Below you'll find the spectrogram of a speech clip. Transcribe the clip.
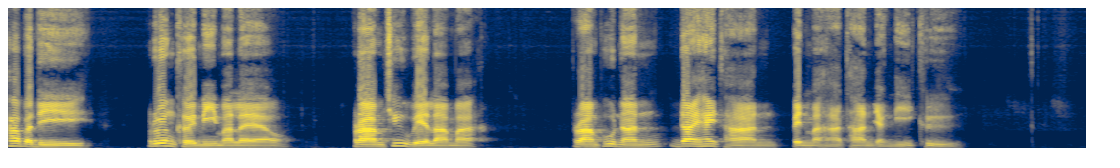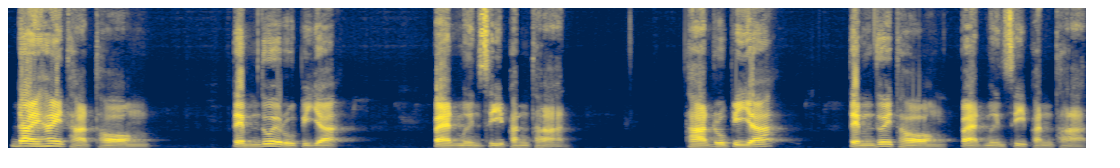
ข้าพดี เรื่องเคยมีมาแล้ว ปรามชื่อเวลามะ พรามผู้นั้นได้ให้ทานเป็นมหาทานอย่างนี้คือ ได้ให้ถาดทอง เต็มด้วยรูปิยะแปดหมื่นสี่พันถาด ถาดรูปิยะ เต็มด้วยทองแปดหมื่นสี่พันถาด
